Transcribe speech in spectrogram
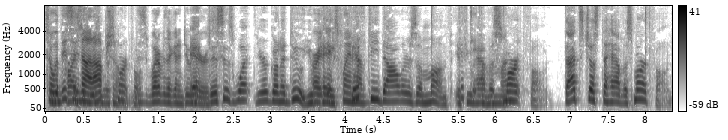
So in this is not optional. This is whatever they're going to do Eh, here. is- This is what you're going to do. You right, pay fifty dollars a month if you have a a, smartphone. That's just to have a smartphone,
